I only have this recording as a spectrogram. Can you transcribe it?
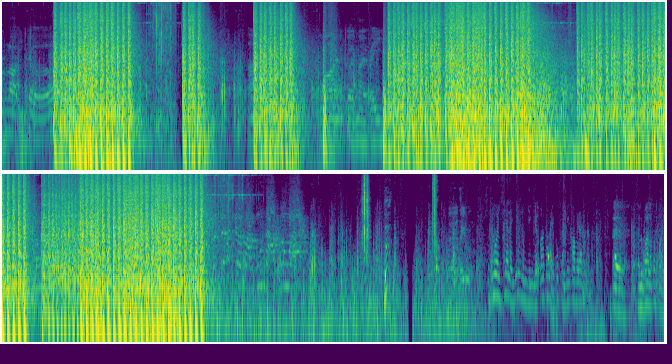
มึงหรอกอีเจอ วยเชี่ยอะไรยิ่งมึงยิงเยอะมากเท่าไหร่พวกกูยิ่งเข้าไม่ได้ขนาดนั้นเออสรุปว่าเราต้องปล่อย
